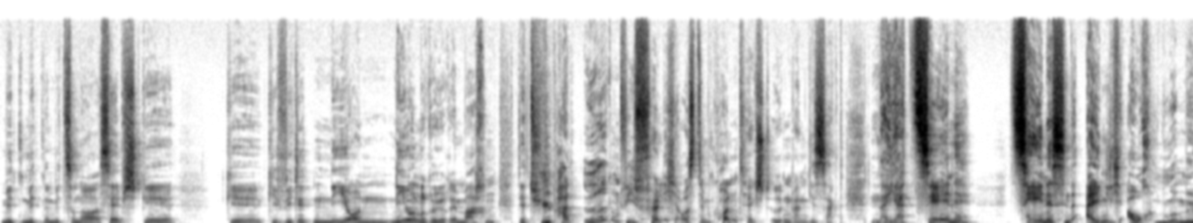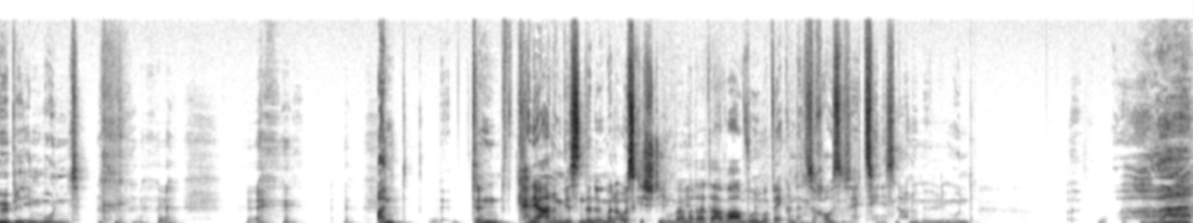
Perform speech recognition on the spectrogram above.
mit, mit, mit so einer selbst ge, Neon, Neonröhre machen. Der Typ hat irgendwie völlig aus dem Kontext irgendwann gesagt, naja, Zähne, Zähne sind eigentlich auch nur Möbel im Mund. Und dann, keine Ahnung, wir sind dann irgendwann ausgestiegen, weil wir da da waren, wurden wir weg und dann so raus und so, ja, Zähne sind auch nur Möbel im Mund. Hä?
